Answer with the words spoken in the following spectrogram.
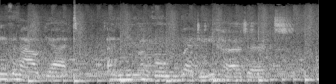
Even out yet, and you have already heard it.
